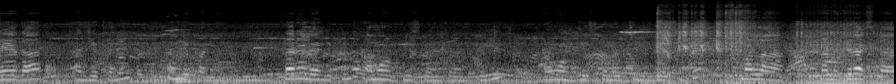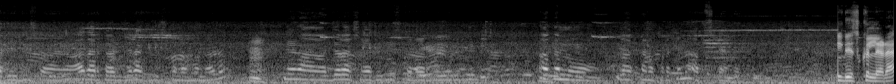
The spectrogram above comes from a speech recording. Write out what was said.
లేదా? అని చెప్పని అని చెప్పాను సరేలే అని చెప్పింది అమౌంట్ తీసుకొని పోయి అమౌంట్ తీసుకొని వచ్చి చేసుకుంటే మళ్ళీ నన్ను జిరాక్స్ కార్డు తీసుకో ఆధార్ కార్డు జిరాక్స్ తీసుకున్నామన్నాడు. నేను ఆ జిరాక్స్ కార్డు తీసుకున్నాను అతను నాకు కనపడకుండా అప్ స్టాండ్ అవుతుంది తీసుకెళ్ళాడా?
